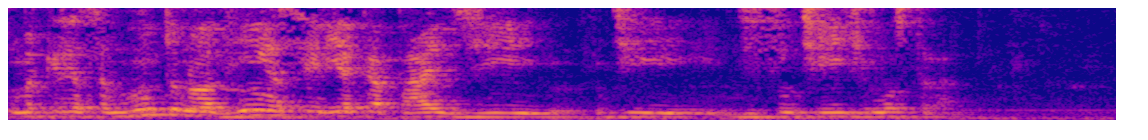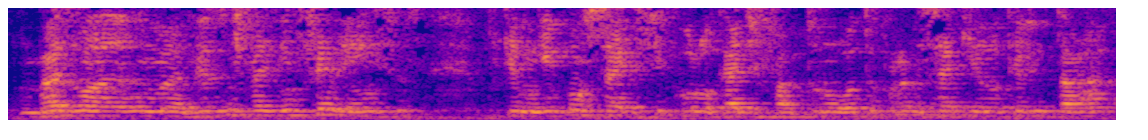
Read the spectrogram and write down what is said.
uma criança muito novinha seria capaz de, de, de sentir e de mostrar. Mais uma, uma vez a gente faz inferências, porque ninguém consegue se colocar de fato no outro para ver se é aquilo que ele está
